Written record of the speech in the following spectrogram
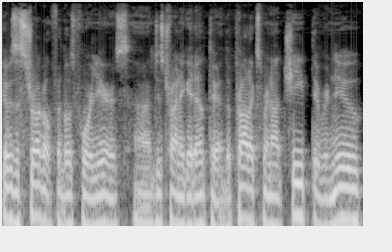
It was a struggle for those four years, uh, just trying to get out there. The products were not cheap, they were new.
